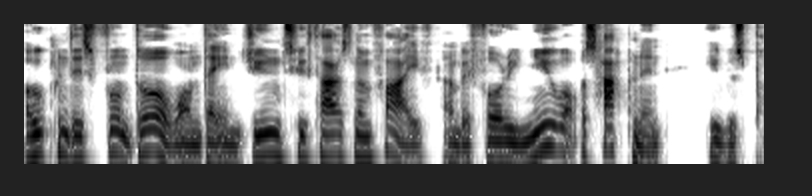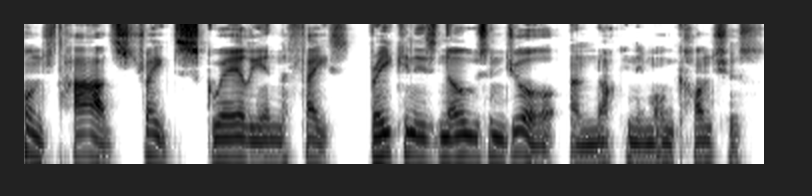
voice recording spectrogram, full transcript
opened his front door one day in June 2005 and before he knew what was happening, he was punched hard straight squarely in the face, breaking his nose and jaw and knocking him unconscious.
